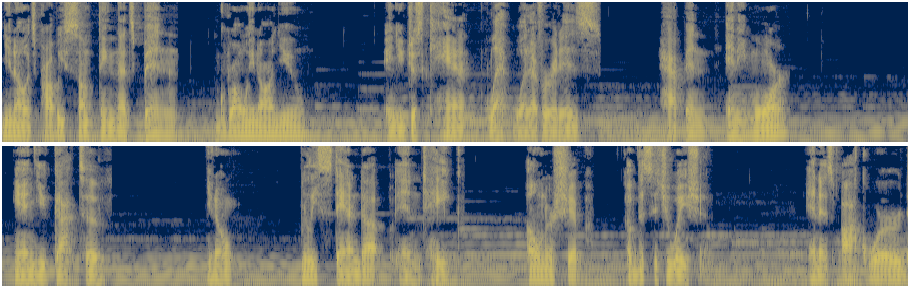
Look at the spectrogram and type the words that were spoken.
You know, it's probably something that's been growing on you, and you just can't let whatever it is happen anymore. And you got to, you know, really stand up and take ownership of the situation. And as awkward,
